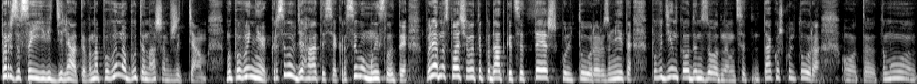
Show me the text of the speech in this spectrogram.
перш за все її відділяти. Вона повинна бути нашим життям. Ми повинні красиво вдягатися, красиво мислити, порядно сплачувати податки. Це теж культура. Розумієте, поведінка один з одним. Це також культура. От е, тому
